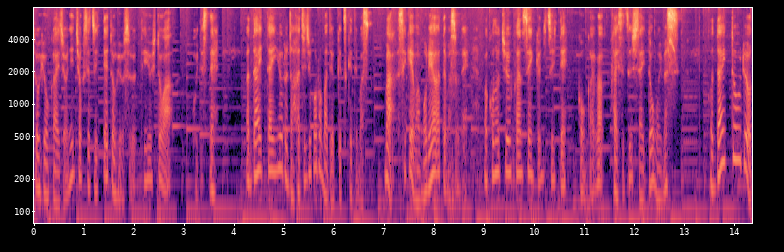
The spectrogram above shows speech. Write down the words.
投票会場に直接行って投票するっていう人は多いですね。まあ、大体夜の8時頃まで受け付けてます。まあ、世間は盛り上がってますので、まあ、この中間選挙について今回は解説したいと思います。大統領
